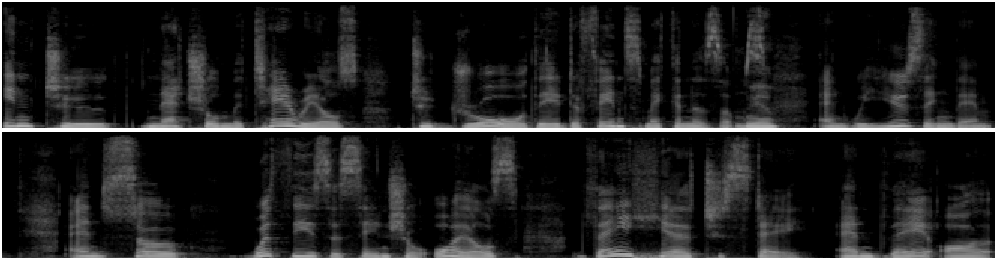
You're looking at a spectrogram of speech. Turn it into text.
into natural materials to draw their defense mechanisms Yeah. and we're using them. And so with these essential oils, they're here to stay and they are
